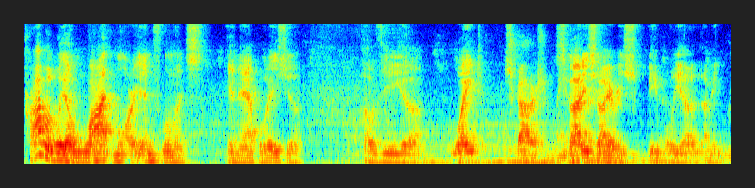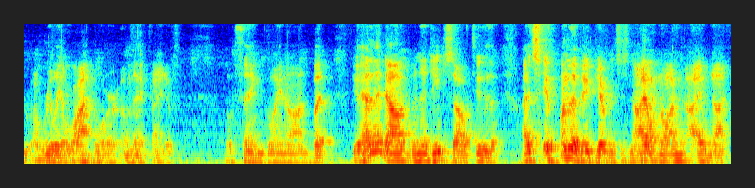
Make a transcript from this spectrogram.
probably a lot more influence in Appalachia of the uh, white Scottish. Scottish Irish people, yeah. I mean, really a lot more of that kind of of thing going on. But you have that down in the deep south too. I'd say one of the big differences. Now I don't know. I'm I have not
